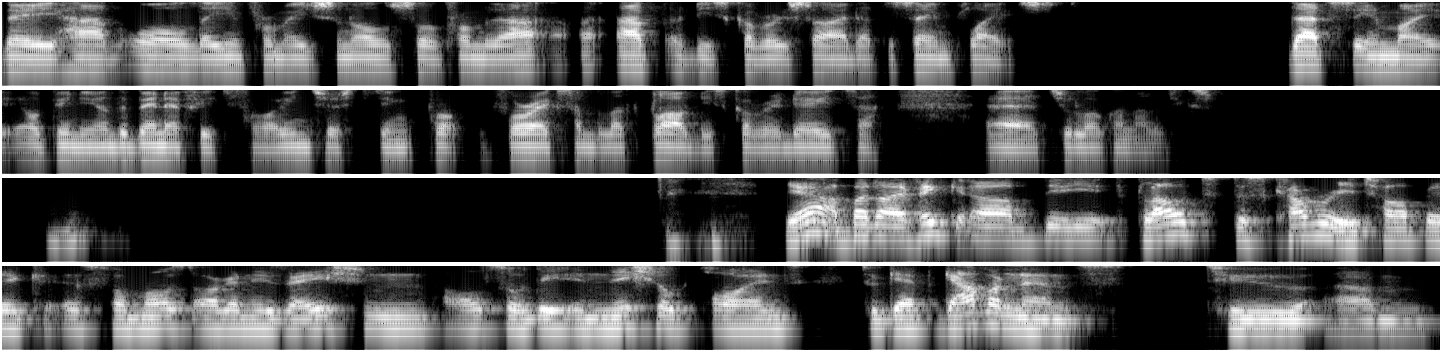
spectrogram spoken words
they have all the information also from the app discovery side at the same place. That's, in my opinion, the benefit for interesting, for, for example, that cloud discovery data uh, to log analytics. Yeah, but I think uh, the cloud discovery topic is for most organization also the initial point to get governance to um,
